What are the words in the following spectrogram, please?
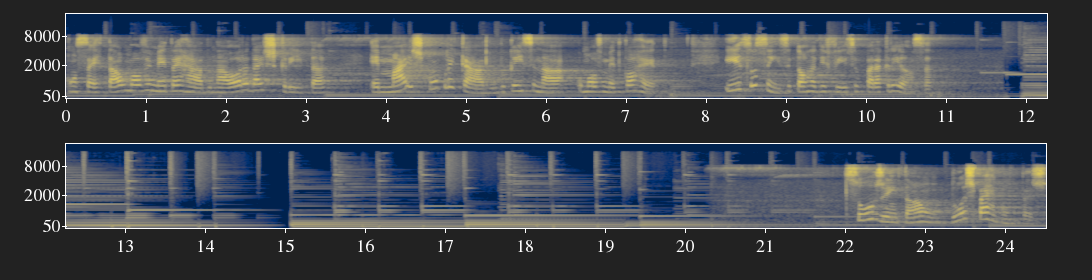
consertar o movimento errado na hora da escrita é mais complicado do que ensinar o movimento correto. Isso sim se torna difícil para a criança. Surgem então duas perguntas.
